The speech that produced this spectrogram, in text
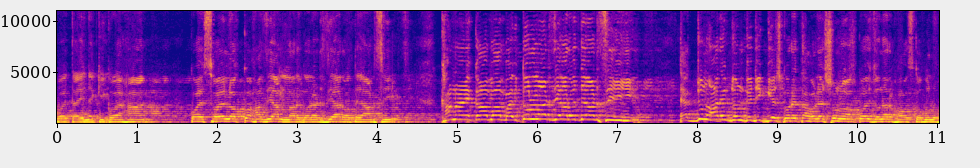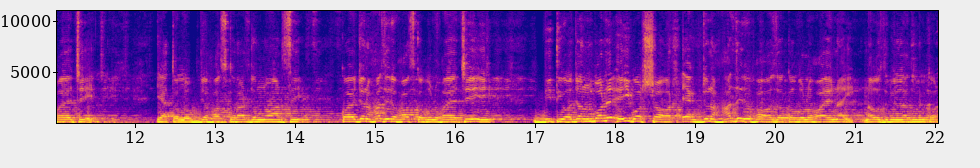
কয় তাই নাকি? কয় হ্যাঁ। কয়, ছয় লক্ষ হাজি আল্লাহর ঘরের জিয়ারতে আসছি জিজ্ঞেস করে, তাহলে শোনো, কয়জনের হজ কবুল হয়েছে? এত লোক যে হজ করার জন্য আসছে কয়জন হাজির হজ কবুল হয়েছে? দ্বিতীয় জন বলে, এই বছর একজন হাজির হজ কবুল হয় নাই। কর।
